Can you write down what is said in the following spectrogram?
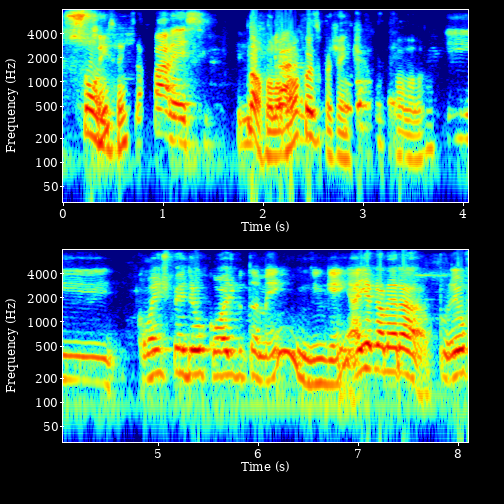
Some, sim, sim. desaparece. Ele, Não, falou alguma coisa pra gente. Falou. E como a gente perdeu o código também, ninguém. Aí a galera, eu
